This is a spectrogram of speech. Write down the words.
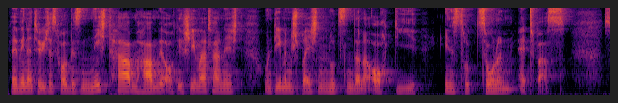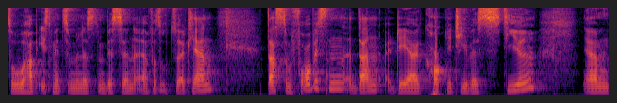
Wenn wir natürlich das Vorwissen nicht haben, haben wir auch die Schemata nicht und dementsprechend nutzen dann auch die Instruktionen etwas. So habe ich es mir zumindest ein bisschen äh, versucht zu erklären. Das zum Vorwissen, dann der kognitive Stil. Ähm,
